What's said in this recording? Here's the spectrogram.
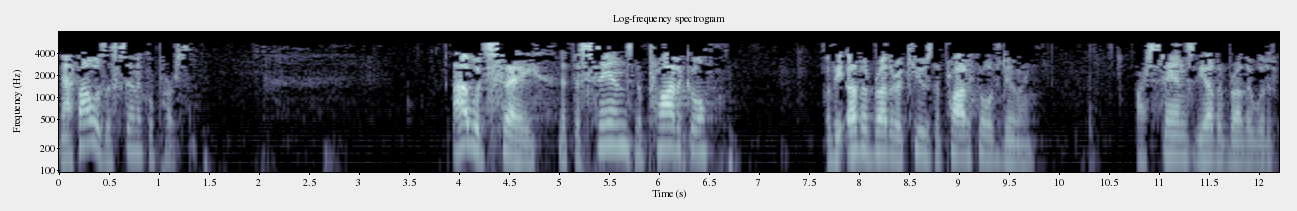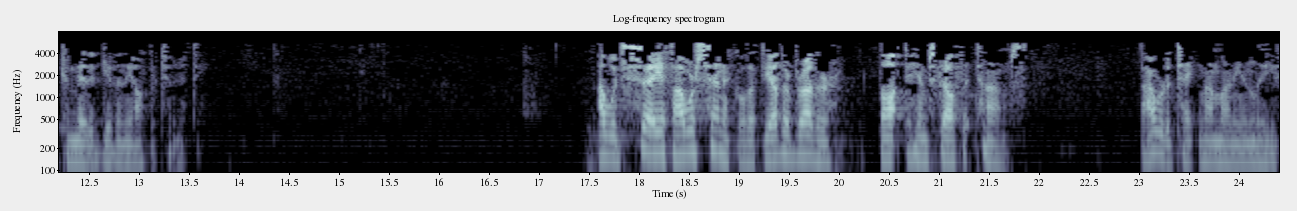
Now, if I was a cynical person, I would say that the sins the prodigal the other brother accused the prodigal of doing are sins the other brother would have committed given the opportunity. I would say, if I were cynical, that the other brother thought to himself at times, if I were to take my money and leave,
